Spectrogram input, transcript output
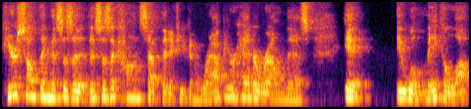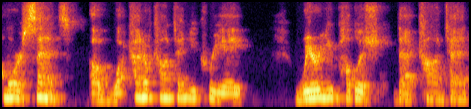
here's something. This is a this is a concept that if you can wrap your head around this, it it will make a lot more sense of what kind of content you create, where you publish that content,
